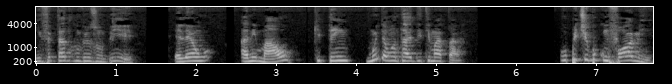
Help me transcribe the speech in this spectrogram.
infectado com vírus zumbi, ele é um animal que tem muita vontade de te matar. O pitbull com fome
